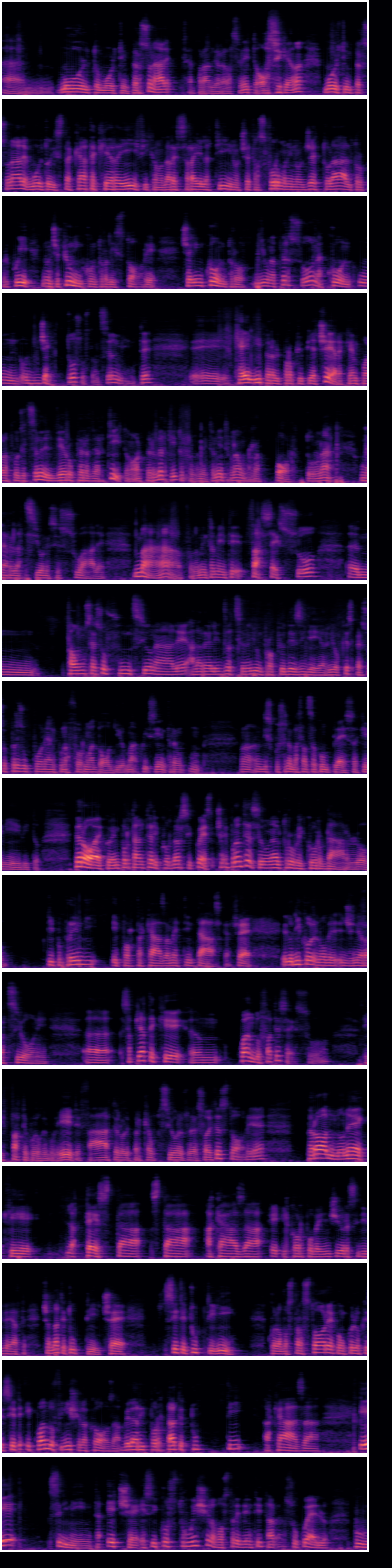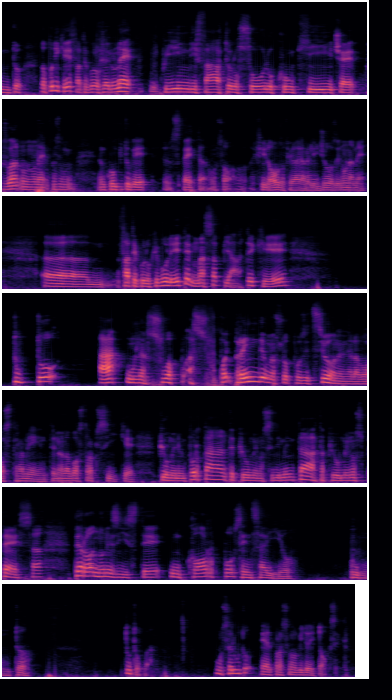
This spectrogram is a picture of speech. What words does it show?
Ehm, molto molto impersonale, stiamo parlando di relazioni tossiche, no? molto impersonale, molto distaccata, che reificano da res rai latino, cioè trasformano in oggetto l'altro, per cui non c'è più un incontro di storie, c'è l'incontro di una persona con un oggetto sostanzialmente eh, che è lì per il proprio piacere, che è un po' la posizione del vero pervertito. No? Il pervertito fondamentalmente non ha un rapporto, non ha una relazione sessuale, ma fondamentalmente fa sesso um, fa un sesso funzionale alla realizzazione di un proprio desiderio, che spesso presuppone anche una forma d'odio, ma qui si entra in una discussione abbastanza complessa che vi evito. Però ecco, è importante ricordarsi questo, cioè è importante se non altro ricordarlo, tipo prendi e porta a casa, metti in tasca, cioè, e lo dico alle nuove generazioni, uh, sappiate che um, quando fate sesso, e fate quello che volete, fatelo, le precauzioni, tutte le solite storie, però non è che la testa sta a casa e il corpo va in giro e si diverte. Ci andate tutti, cioè siete tutti lì con la vostra storia, con quello che siete e quando finisce la cosa ve la riportate tutti a casa e sedimenta e c'è e si costruisce la vostra identità su quello, punto. Dopodiché fate quello che non è, quindi fatelo solo con chi, cioè, questo è, questo è un compito che spetta, non so, ai filosofi, ai religiosi, non a me. Uh, fate quello che volete, ma sappiate che tutto ha una sua, poi prende una sua posizione nella vostra mente, nella vostra psiche, più o meno importante, più o meno sedimentata, più o meno spessa, però non esiste un corpo senza io. Punto. Tutto qua. Un saluto e al prossimo video di Toxic.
